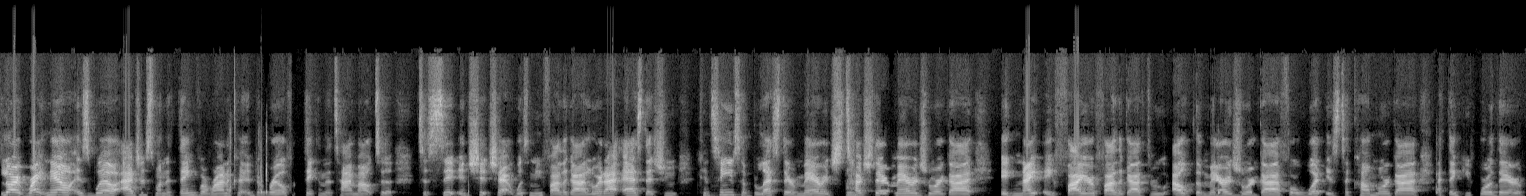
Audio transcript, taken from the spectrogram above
Lord, right now as well, I just want to thank Veronica and Darrell for taking the time out to, to sit and chit chat with me, Father God. Lord, I ask that you continue to bless their marriage, touch their marriage, Lord God, ignite a fire, Father God, throughout the marriage, Lord God, for what is to come, Lord God. I thank you for their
